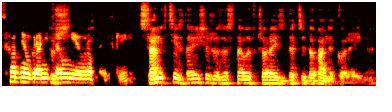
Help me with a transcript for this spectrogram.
wschodnią granicę Unii Europejskiej. Sankcje zdaje się, że zostały wczoraj zdecydowane kolejne.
